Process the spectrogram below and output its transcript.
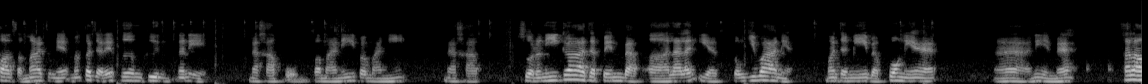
ความสามารถตรงนี้มันก็จะได้เพิ่มขึ้นนั่นเองนะครับ ผมประมาณนี้ประมาณนี้นะครับ ส่วนอันนี้ก็จะเป็นแบบรายละเอียดตรงที่ว่าเนี่ย มันจะมีแบบพวกนี้ฮะอ่านี่เห็นไหมถ้าเรา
